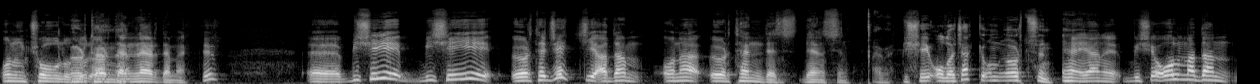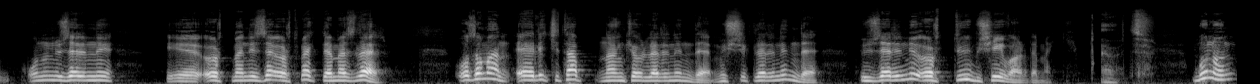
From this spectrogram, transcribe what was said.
onun çoğuludur. Örtenler. Örtenler, demektir. Ee, bir şeyi bir şeyi örtecek ki adam ona örten des- densin. Evet. Bir şey olacak ki onu örtsün. He, yani bir şey olmadan onun üzerini e, örtmenize örtmek demezler. O zaman ehli kitap nankörlerinin de müşriklerinin de üzerini örttüğü bir şey var demek. Evet. Bunun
